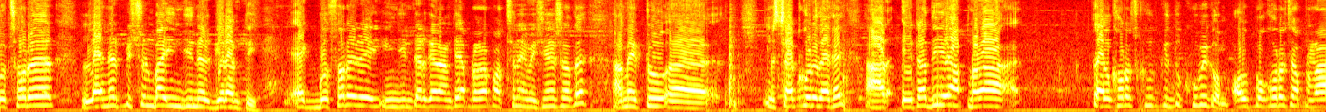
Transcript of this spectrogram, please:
বছরের লাইনের পিস্টন বা ইঞ্জিনের গ্যারান্টি এক বছরের এই ইঞ্জিনটার গ্যারান্টি আপনারা পাচ্ছেন এই মেশিনের সাথে। আমি একটু স্টার্ট করে দেখাই। আর এটা দিয়ে আপনারা তেল খরচ কিন্তু খুবই কম। অল্প খরচ আপনারা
